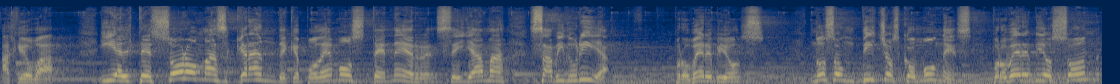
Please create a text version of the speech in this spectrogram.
a Jehová. Y el tesoro más grande que podemos tener se llama sabiduría. Proverbios no son dichos comunes, proverbios son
